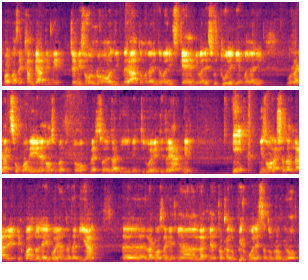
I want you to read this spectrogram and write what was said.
qualcosa è cambiato in me, cioè mi sono liberato magari da vari schemi, varie strutture che magari un ragazzo può avere, no? soprattutto verso l'età di 22-23 anni, e mi sono lasciato andare. E quando lei poi è andata via, eh, la cosa che mi ha, la, mi ha, toccato più il cuore è stato proprio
